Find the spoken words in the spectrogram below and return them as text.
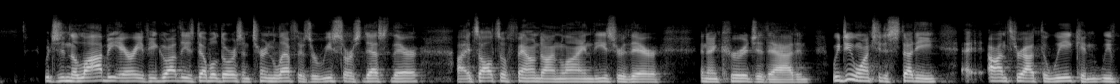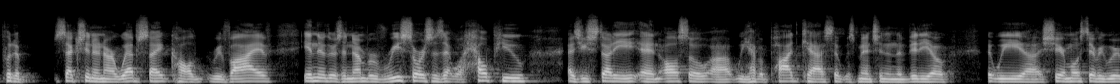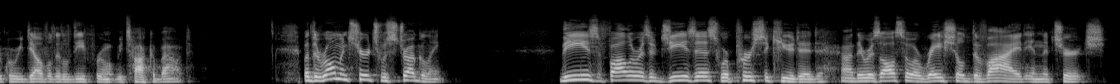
which is in the lobby area. If you go out these double doors and turn left, there's a resource desk there. Uh, it's also found online. These are there, and I encourage you that. And we do want you to study uh, on throughout the week, and we've put a section in our website called Revive. In there, there's a number of resources that will help you as you study. And also, uh, we have a podcast that was mentioned in the video that we uh, share most every week where we delve a little deeper in what we talk about. But the Roman church was struggling. These followers of Jesus were persecuted. Uh, there was also a racial divide in the church.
